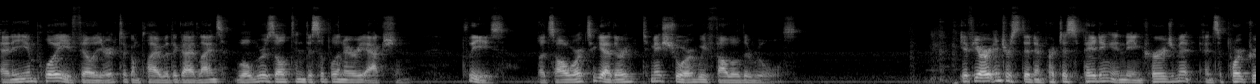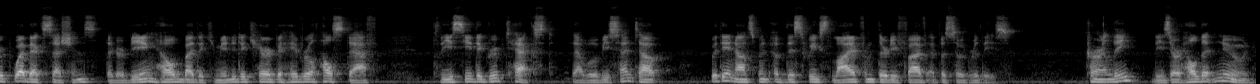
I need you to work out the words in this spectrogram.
any employee failure to comply with the guidelines will result in disciplinary action. Please, let's all work together to make sure we follow the rules. If you are interested in participating in the encouragement and support group WebEx sessions that are being held by the Community Care Behavioral Health staff please see the group text that will be sent out with the announcement of this week's Live from 35 episode release. Currently, these are held at noon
